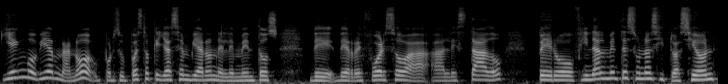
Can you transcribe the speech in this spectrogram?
¿quién gobierna? no Por supuesto que ya se enviaron elementos de, de refuerzo al Estado, pero finalmente es una situación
